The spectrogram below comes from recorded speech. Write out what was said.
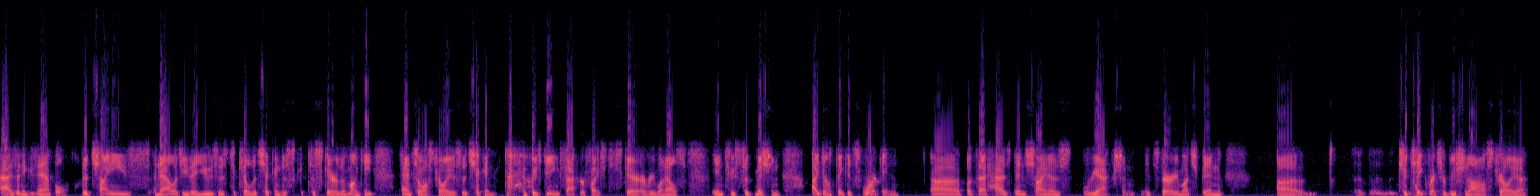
as an example. The Chinese analogy they use is to kill the chicken to, to scare the monkey. And so Australia is the chicken who's being sacrificed to scare everyone else into submission. I don't think it's working, uh, but that has been China's reaction. It's very much been uh, to take retribution on Australia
